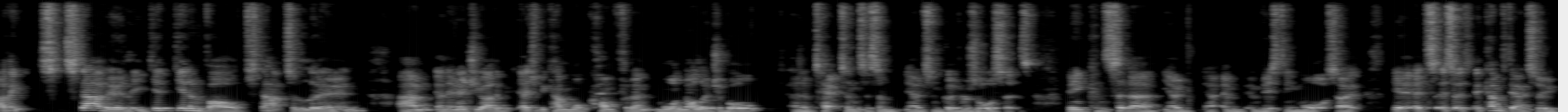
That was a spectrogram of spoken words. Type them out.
I think start early, get get involved, start to learn, um, and then as you either as you become more confident, more knowledgeable, and have tapped into some you know some good resources, then consider you know investing more. So yeah, it's, it's it comes down to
